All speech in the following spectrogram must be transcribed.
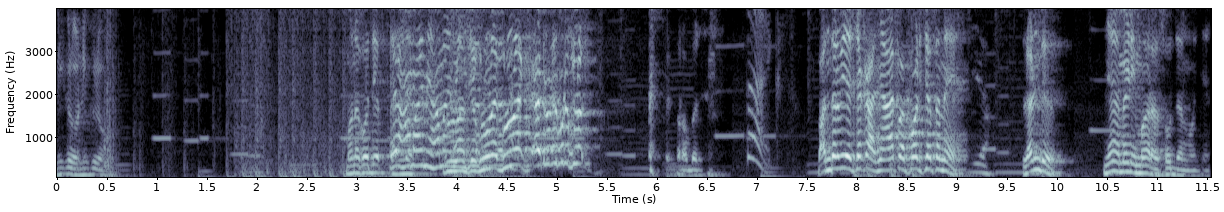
નીકળો નીકળો. ડોડી, ડોડી, ગ્લુના. બરોબર છે. બાંદર વ્યા ચકા ત્યાં આપે પડશે તને. લંડ. ત્યાં મેણી મારા સોદાનો છે.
